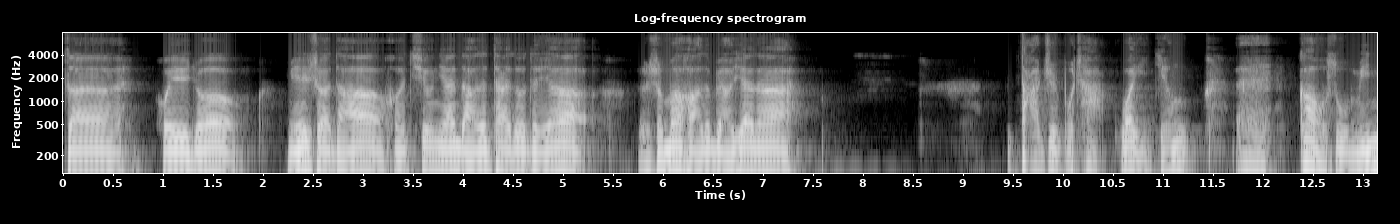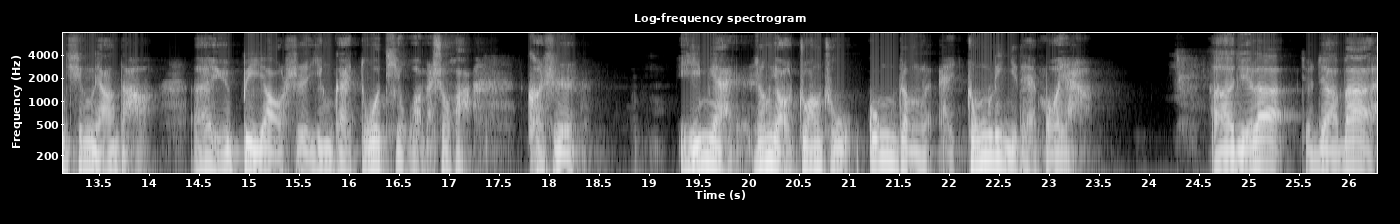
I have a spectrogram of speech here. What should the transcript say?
在会议中，民社党和青年党的态度怎样？有什么好的表现呢？大致不差。我已经呃告诉民青两党，呃，与必要时应该多替我们说话。可是，一面仍要装出公正、哎中立的模样。好极了，就这样办。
